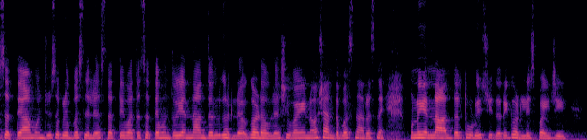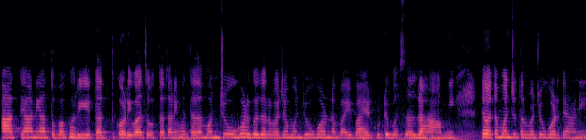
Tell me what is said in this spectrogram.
सत्या मंजू सगळे बसलेले असतात. तेव्हा आता सत्या म्हणतो यांना अद्दल घडलं घडवल्याशिवाय न शांत बसणारच नाही. म्हणून यांना अद्दल थोडीशी तरी घडलीच पाहिजे. आत्या आणि आतोबा घरी येतात कडी वाजवतात आणि म्हणतात मंजू उघड ग दरवाजा मंजू उघड ना बाई बाहेर कुठे बसल राहा आम्ही. तेव्हा आता मंजू दरवाजा उघडते आणि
